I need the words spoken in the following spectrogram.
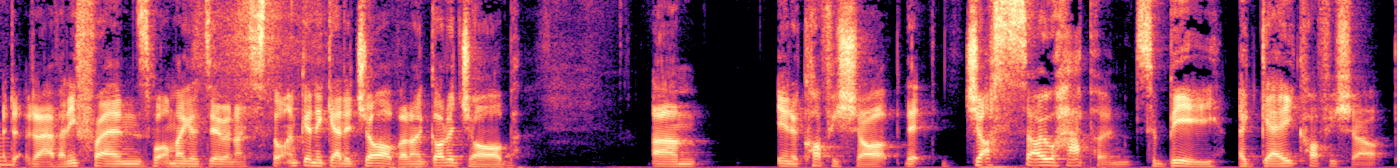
I don't I don't have any friends. What am I going to do? And I just thought, I'm going to get a job. And I got a job um, in a coffee shop that just so happened to be a gay coffee shop.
